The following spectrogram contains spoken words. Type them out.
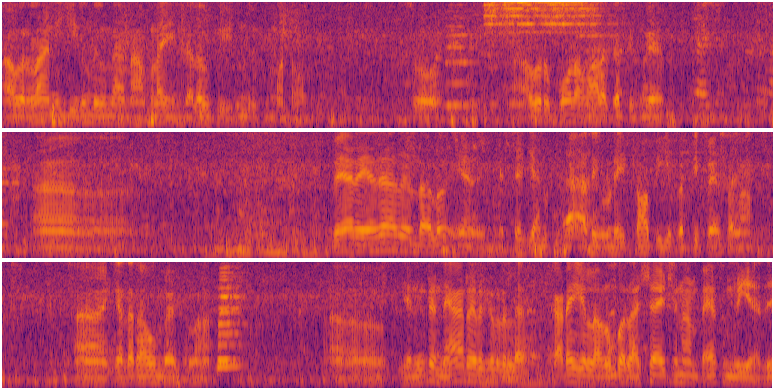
அவரெல்லாம் இன்றைக்கி இருந்திருந்தா நாமெல்லாம் இந்த அளவுக்கு இருந்திருக்க மாட்டோம். ஸோ அவர் போல வாழ கற்றுக்குங்க வேறு ஏதாவது இருந்தாலும் மெசேஜ் அனுப்புங்க. அதுகளுடைய டாப்பிக்கை பற்றி பேசலாம். கெதராகவும் பேசலாம். என்கிட்ட நேரம் இருக்கிறதில்ல கடைகள் ரொம்ப ரஷ் ஆகிடுச்சுன்னா பேச முடியாது.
